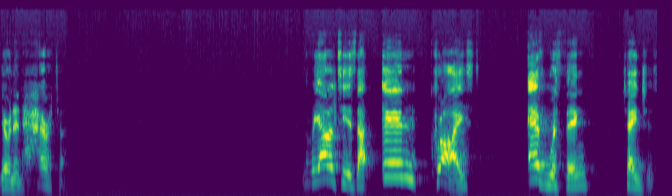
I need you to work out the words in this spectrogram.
you're an inheritor? The reality is that in Christ, everything changes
